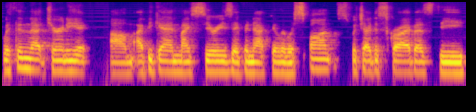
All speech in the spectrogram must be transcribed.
Within that journey, um, I began my series, A Vernacular Response, which I describe as the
